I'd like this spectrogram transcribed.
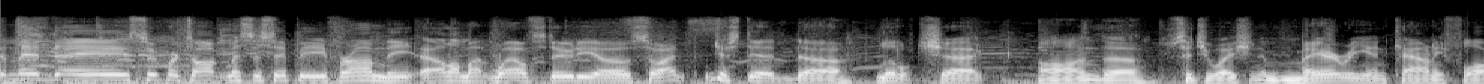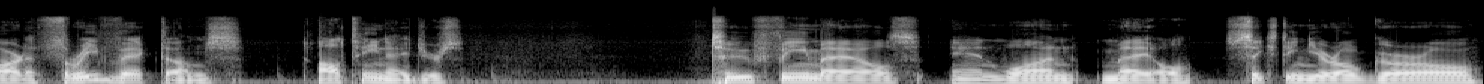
To midday Super Talk Mississippi from the Element Wealth Studios. So I just did a little check on the situation in Marion County, Florida. Three victims, all teenagers, two females and one male, 16 year old girl,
